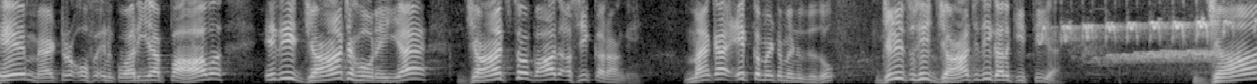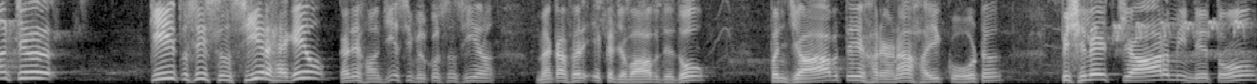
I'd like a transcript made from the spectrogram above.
ਇਹ ਮੈਟਰ ਆਫ ਇਨਕੁਆਰੀ ਹੈ ਭਾਵ ਇਹਦੀ ਜਾਂਚ ਹੋ ਰਹੀ ਹੈ ਜਾਂਚ ਤੋਂ ਬਾਅਦ ਅਸੀਂ ਕਰਾਂਗੇ। ਮੈਂ ਕਿਹਾ 1 ਮਿੰਟ ਮੈਨੂੰ ਦੇ ਦਿਓ। ਜਿਹੜੀ ਤੁਸੀਂ ਜਾਂਚ ਦੀ ਗੱਲ ਕੀਤੀ ਹੈ, ਜਾਂਚ ਕੀ ਤੁਸੀਂ ਸਿੰਸੀਅਰ ਹੈਗੇ ਹੋ? ਕਹਿੰਦੇ ਹਾਂਜੀ ਅਸੀਂ ਬਿਲਕੁਲ ਸਿੰਸੀਅਰ ਹਾਂ। ਮੈਂ ਕਿਹਾ, ਫਿਰ ਇੱਕ ਜਵਾਬ ਦੇ ਦਿਓ। ਪੰਜਾਬ ਤੇ ਹਰਿਆਣਾ ਹਾਈ ਕੋਰਟ ਪਿਛਲੇ 4 ਮਹੀਨੇ ਤੋਂ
